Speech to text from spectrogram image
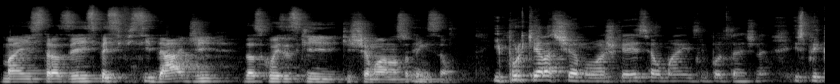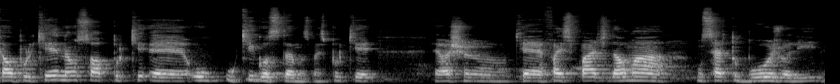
mas trazer especificidade das coisas que, que chamam a nossa Sim. atenção. E por que elas chamam, acho que esse é o mais importante, né? Explicar o porquê, não só porque é, o, o que gostamos, mas por quê. Eu acho que é, faz parte, dá uma, um certo bojo ali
